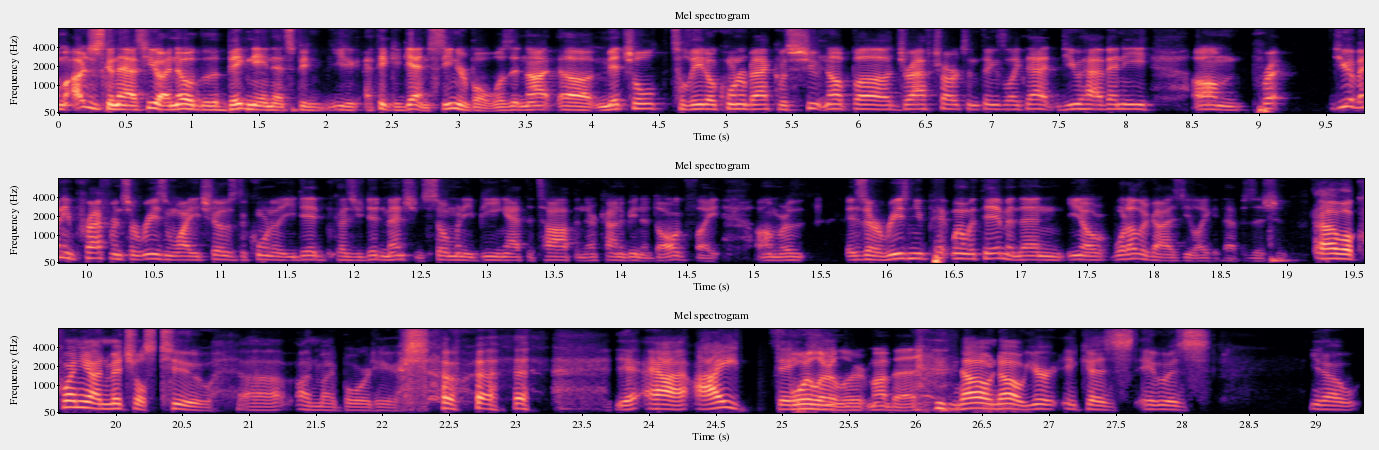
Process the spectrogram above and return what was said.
Um, I was just going to ask you. I know the big name that's been, I think, again, Senior Bowl. Was it not uh, Mitchell Toledo cornerback was shooting up uh, draft charts and things like that? Do you have any um, pre- do you have any preference or reason why you chose the corner that you did? Because you did mention so many being at the top and they're kind of being a dogfight. Um, or is there a reason you went with him? And then, you know, what other guys do you like at that position? Uh, well, Quinyon Mitchell's two uh, on my board here. So, uh, yeah, I think. Spoiler he, alert, my bad. no, no, you're because it was, you know,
